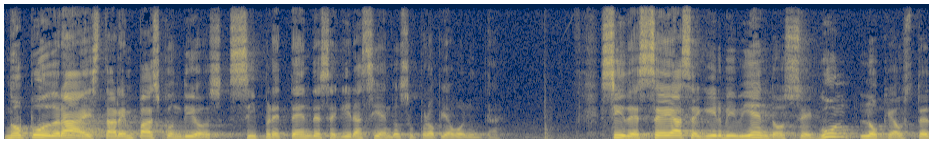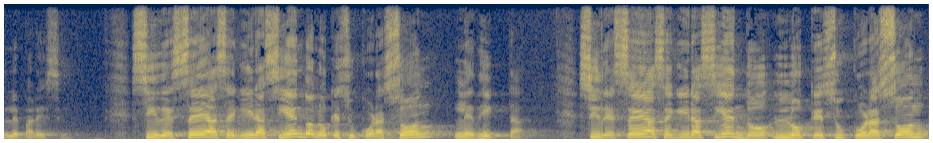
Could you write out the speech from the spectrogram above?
No podrá estar en paz con Dios si pretende seguir haciendo su propia voluntad. Si desea seguir viviendo según lo que a usted le parece. Si desea seguir haciendo lo que su corazón le dicta. Si desea seguir haciendo lo que su corazón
